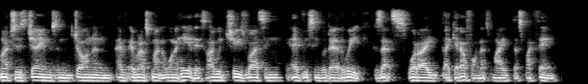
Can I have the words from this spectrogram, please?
much as James and John and everyone else might not want to hear this, I would choose writing every single day of the week because that's what I, I get off on. That's my that's my thing.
